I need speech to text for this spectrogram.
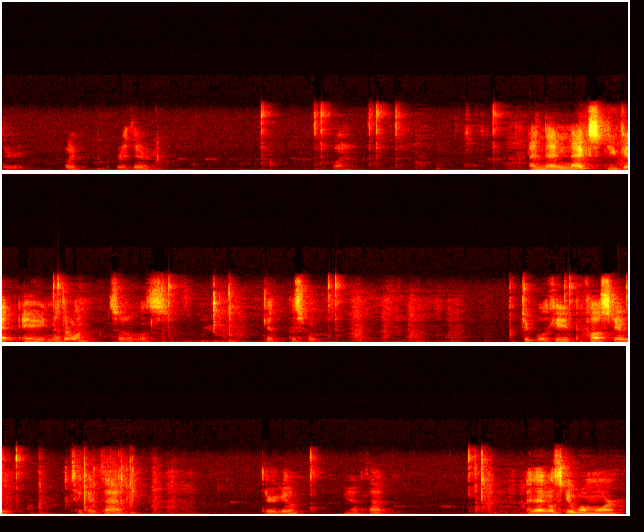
There, like right there. What? And then next you get another one. So let's get this one. Duplicate the costume take out that. There you go. We have that. And then let's do one more.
